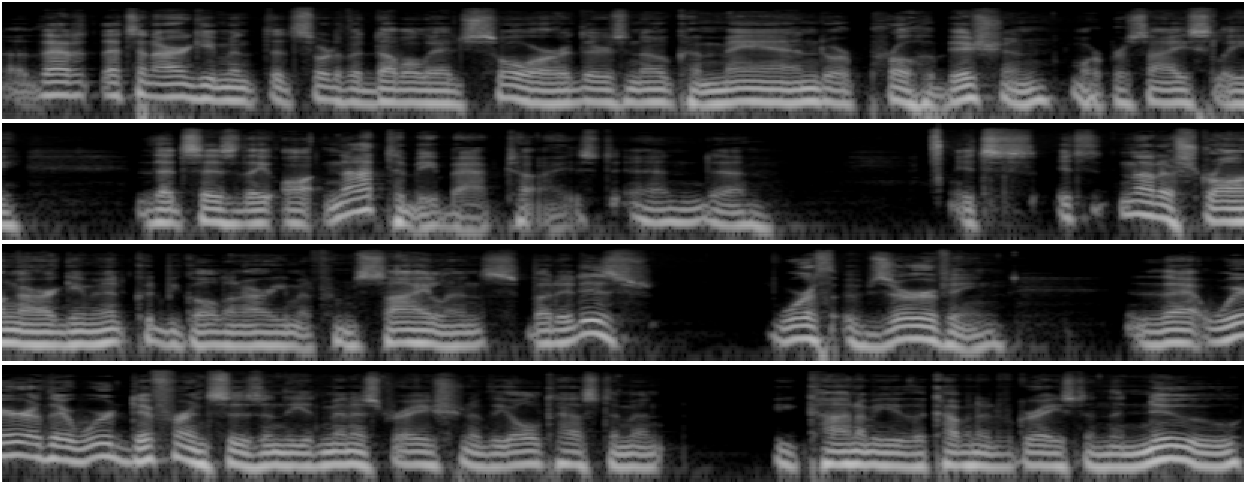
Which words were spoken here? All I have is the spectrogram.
Uh, that that's an argument that's sort of a double-edged sword. There's no command or prohibition, more precisely, that says they ought not to be baptized, and uh, it's it's not a strong argument. Could be called an argument from silence, but it is worth observing that where there were differences in the administration of the Old Testament economy of the covenant of grace and the New,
